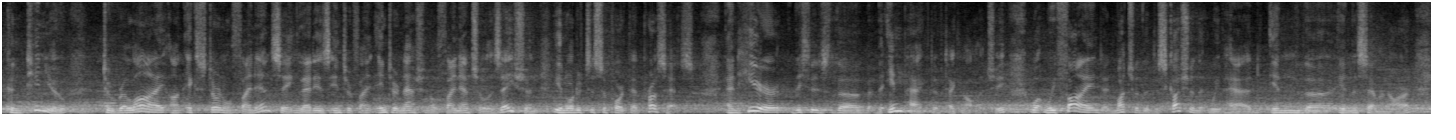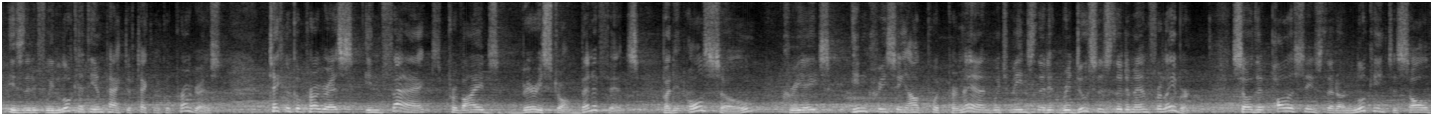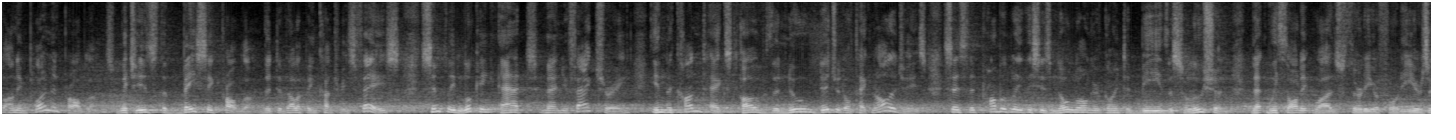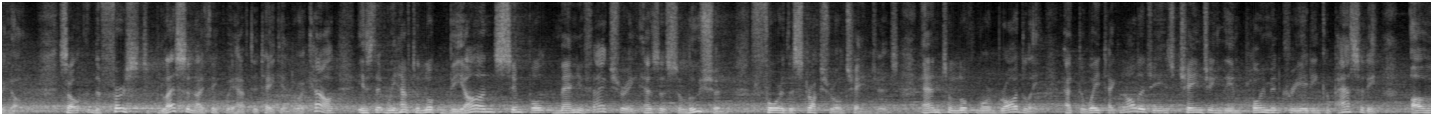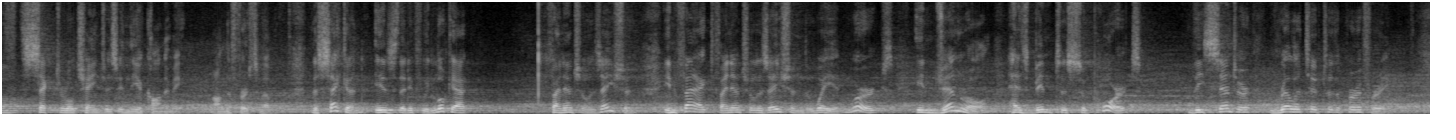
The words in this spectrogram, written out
continue to rely on external financing, that is international financialization, in order to support that process. And here, this is the, the impact of technology. What we find, and much of the discussion that we've had in the, in the seminar, is that if we look at the impact of technical progress, Technical progress, in fact, provides very strong benefits, but it also creates increasing output per man, which means that it reduces the demand for labor. So that policies that are looking to solve unemployment problems, which is the basic problem that developing countries face, simply looking at manufacturing in the context of the new digital technologies says that probably this is no longer going to be the solution that we thought it was 30 or 40 years ago. So the first lesson I think we have to take into account is that we have to look beyond simple manufacturing as a solution for the structural changes and to look more broadly at the way technology is changing the employment creating capacity of sectoral changes in the economy on the first level. The second is that if we look at financialization. In fact, financialization, the way it works, in general, has been to support the center relative to the periphery.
